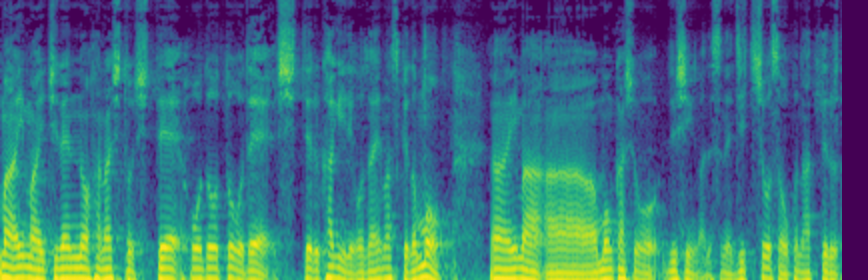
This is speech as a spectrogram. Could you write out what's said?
まあ、今、一連の話として報道等で知っている限りでございますけども、今、文科省自身がですね、実地調査を行っている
